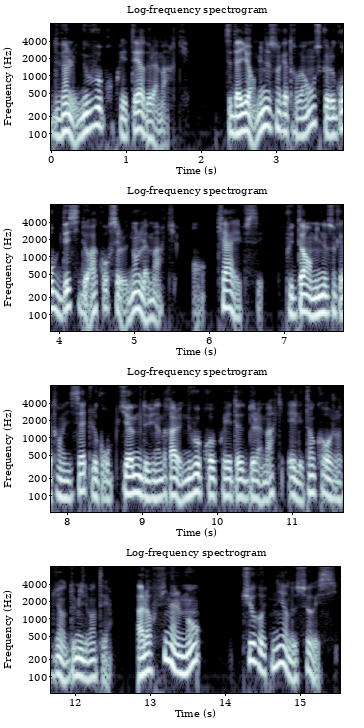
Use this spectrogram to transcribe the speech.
devint le nouveau propriétaire de la marque. C'est d'ailleurs en 1991 que le groupe décide de raccourcir le nom de la marque en KFC. Plus tard, en 1997, le groupe Yum deviendra le nouveau propriétaire de la marque et il est encore aujourd'hui en 2021. Alors finalement, que retenir de ce récit?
